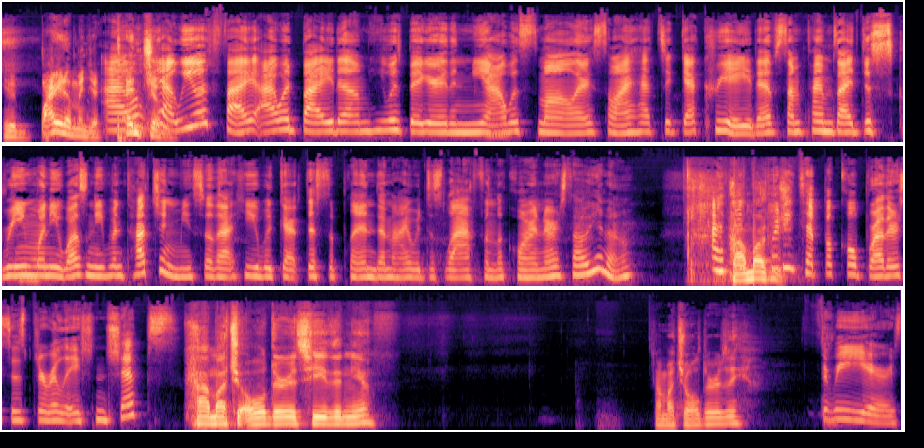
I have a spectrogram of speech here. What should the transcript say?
You would bite him and you I, pinch him. yeah, we would fight. I would bite him. He was bigger than me. I was smaller, so I had to get creative. Sometimes I'd just scream when he wasn't even touching me so that he would get disciplined and I would just laugh in the corner. So, you know, I think How much- pretty typical brother sister relationships. How much older is he than you? How much older is he? Three years.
